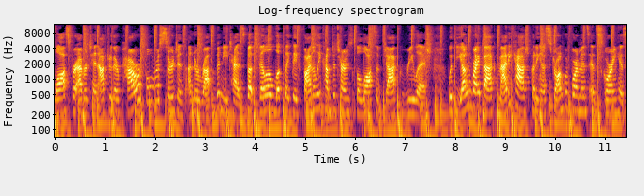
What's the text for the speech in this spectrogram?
loss for Everton after their powerful resurgence under Rafa Benitez, but Villa looked like they'd finally come to terms with the loss of Jack Grealish, with young right back Matty Cash putting in a strong performance and scoring his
